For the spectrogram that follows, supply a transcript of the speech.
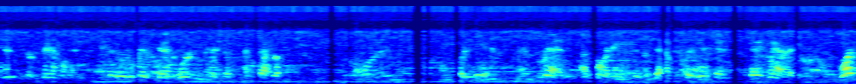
and her family, who has been working for just several for years. Then, according to the death tradition, they married. What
